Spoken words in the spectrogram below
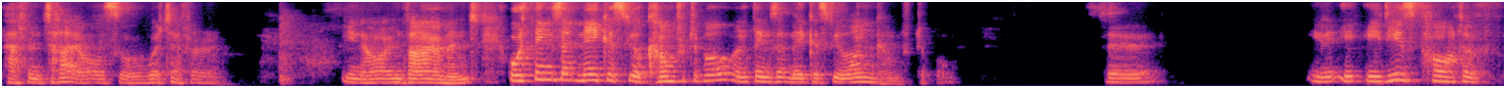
pattern tiles or whatever in our environment, or things that make us feel comfortable and things that make us feel uncomfortable. So it, it is part of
